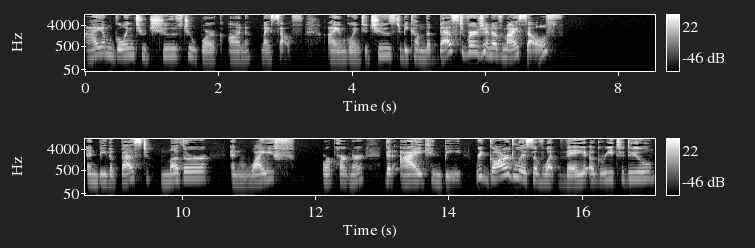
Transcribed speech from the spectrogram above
I am going to choose to work on myself. I am going to choose to become the best version of myself and be the best mother and wife or partner that I can be, regardless of what they agree to do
